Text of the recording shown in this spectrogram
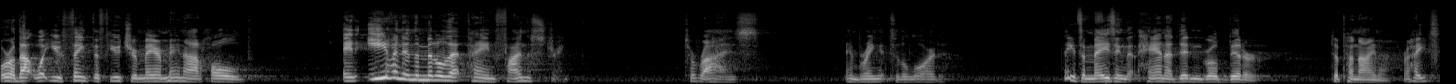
or about what you think the future may or may not hold. And even in the middle of that pain, find the strength to rise and bring it to the Lord. I think it's amazing that Hannah didn't grow bitter to Peninnah, right?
